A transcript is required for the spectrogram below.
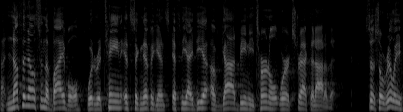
Uh, nothing else in the Bible would retain its significance if the idea of God being eternal were extracted out of it. So, so really,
